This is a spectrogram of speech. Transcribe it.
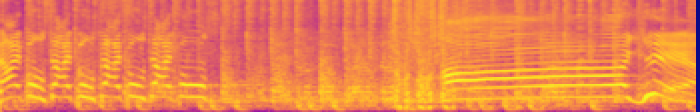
La réponse, la réponse, la réponse, la réponse Oh yeah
